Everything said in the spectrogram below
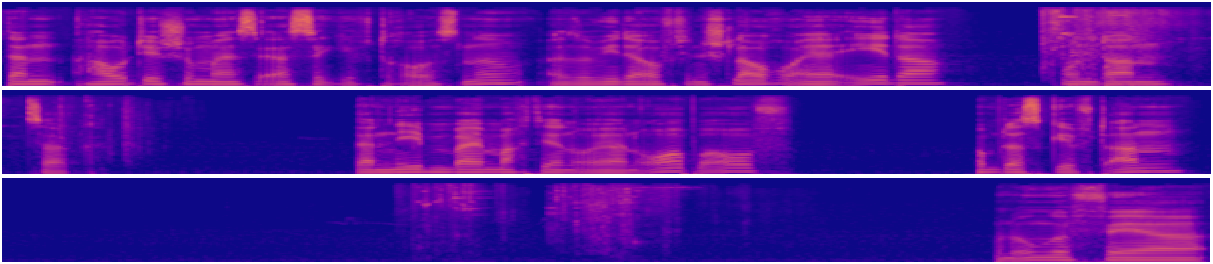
dann haut ihr schon mal das erste Gift raus, ne? Also wieder auf den Schlauch euer Eder und dann zack. Dann nebenbei macht ihr dann euren Orb auf, kommt das Gift an und ungefähr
